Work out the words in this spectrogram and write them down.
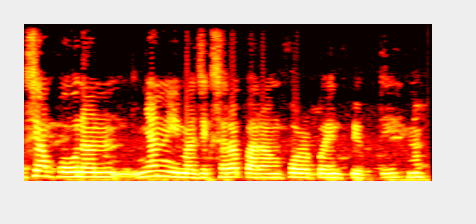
kasi ang puhunan niyan ni magic sarap parang 4.50, no?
